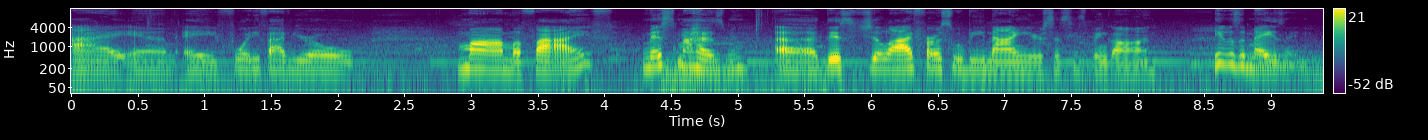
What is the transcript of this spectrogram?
I am a 45 year old mom of five. Missed my husband. Uh, this July 1st will be nine years since he's been gone. He was amazing.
